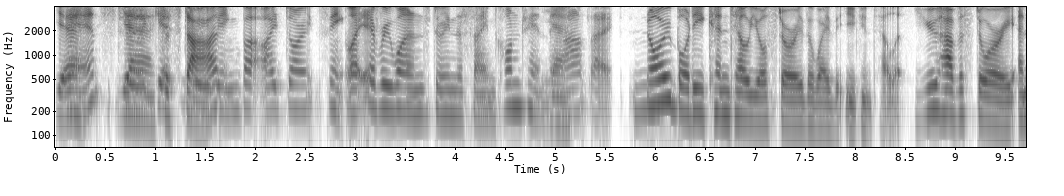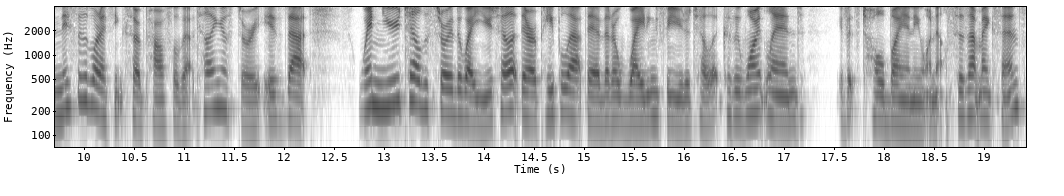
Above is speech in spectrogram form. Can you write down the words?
Yeah. pants to Yeah, to get start. moving. But I don't think like everyone's doing the same content then, Yeah. aren't they? Nobody can tell your story the way that you can tell it. You have a story. And this is what I think so powerful about telling your story is that when you tell the story the way you tell it, there are people out there that are waiting for you to tell it because it won't land if it's told by anyone else. Does that make sense?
